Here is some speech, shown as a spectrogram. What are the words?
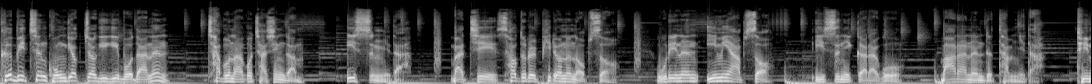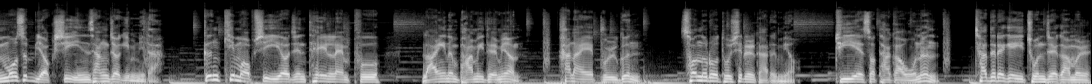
그 빛은 공격적이기보다는 차분하고 자신감 있습니다. 마치 서두를 필요는 없어. 우리는 이미 앞서 있으니까라고 말하는 듯합니다. 뒷모습 역시 인상적입니다. 끊김없이 이어진 테일램프 라인은 밤이 되면 하나의 붉은 선으로 도시를 가르며 뒤에서 다가오는 차들에게 이 존재감을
